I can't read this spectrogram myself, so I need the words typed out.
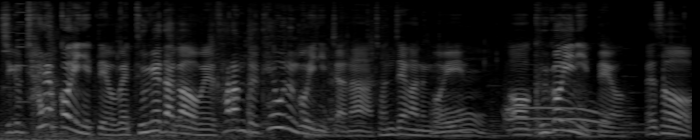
지금 차력 거인 있대요. 왜 등에다가 왜 사람들 태우는 거인 있잖아. 전쟁하는 거인. 어 그 거인이 있대요. 그래서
